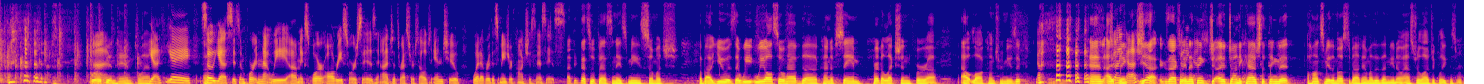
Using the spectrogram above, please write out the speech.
Broken hand clap. Yeah, yay. So, yes, it's important that we um, explore all resources uh, to thrust ourselves into whatever this major consciousness is. I think that's what fascinates me so much about you is that we we also have the kind of same predilection for uh, outlaw country music. and I Johnny think Cash? yeah, exactly. Johnny and I think J- uh, Johnny Cash the thing that haunts me the most about him other than, you know, astrologically because we're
